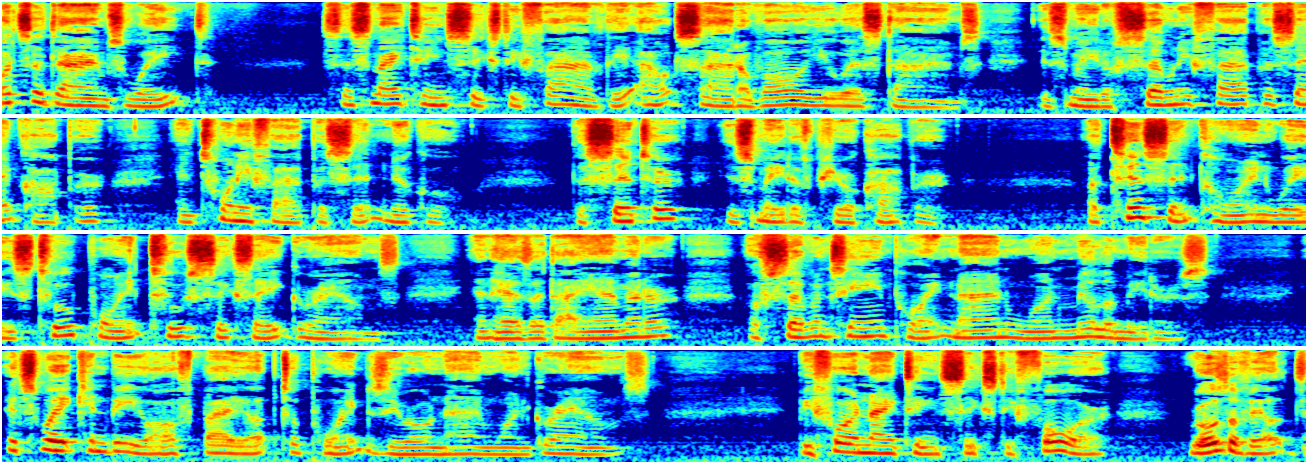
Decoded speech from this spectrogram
What's a dime's weight? Since 1965, the outside of all U.S. dimes is made of 75% copper and 25% nickel. The center is made of pure copper. A 10 cent coin weighs 2.268 grams and has a diameter of 17.91 millimeters. Its weight can be off by up to 0.091 grams. Before 1964, Roosevelt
